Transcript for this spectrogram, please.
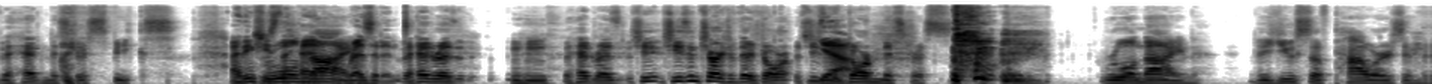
the headmistress speaks. I think she's Rule the head nine. resident. The head resident. hmm The head resident. She she's in charge of their dorm. She's Yeah. the dorm mistress. Rule nine: the use of powers in the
